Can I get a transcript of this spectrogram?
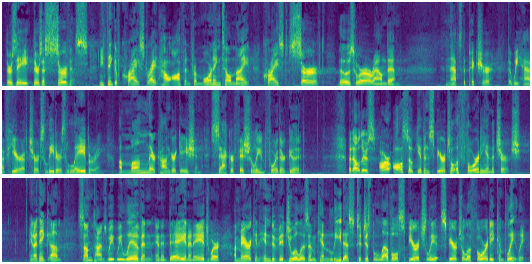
There's a, there's a service. And you think of Christ, right? How often from morning till night Christ served those who are around them. And that's the picture that we have here of church leaders laboring among their congregation sacrificially and for their good. But elders are also given spiritual authority in the church. And I think um, sometimes we, we live in, in a day and an age where American individualism can lead us to just level spiritually, spiritual authority completely.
